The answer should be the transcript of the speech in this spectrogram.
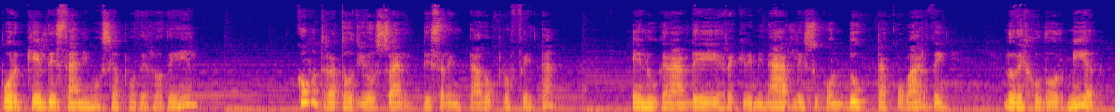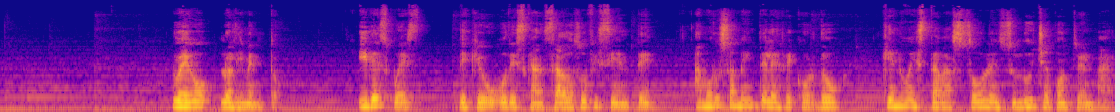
por qué el desánimo se apoderó de él. ¿Cómo trató Dios al desalentado profeta? En lugar de recriminarle su conducta cobarde, lo dejó dormir. Luego lo alimentó. Y después de que hubo descansado suficiente, amorosamente le recordó que no estaba solo en su lucha contra el mal,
